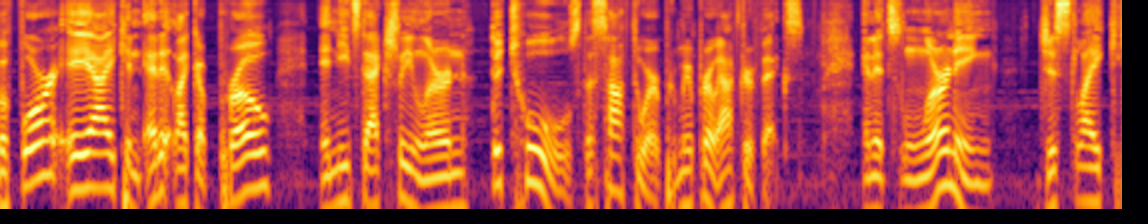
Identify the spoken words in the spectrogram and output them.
Before AI can edit like a pro, it needs to actually learn the tools, the software, Premiere Pro, After Effects. And it's learning just like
